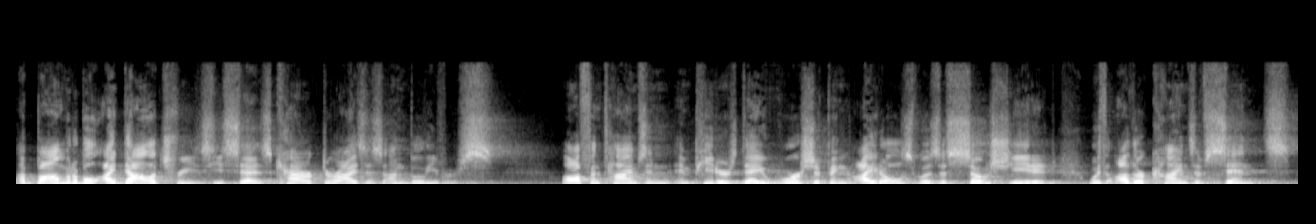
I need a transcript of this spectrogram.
Abominable idolatries, he says, characterizes unbelievers. Oftentimes in, in Peter's day, worshiping idols was associated with other kinds of sins.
